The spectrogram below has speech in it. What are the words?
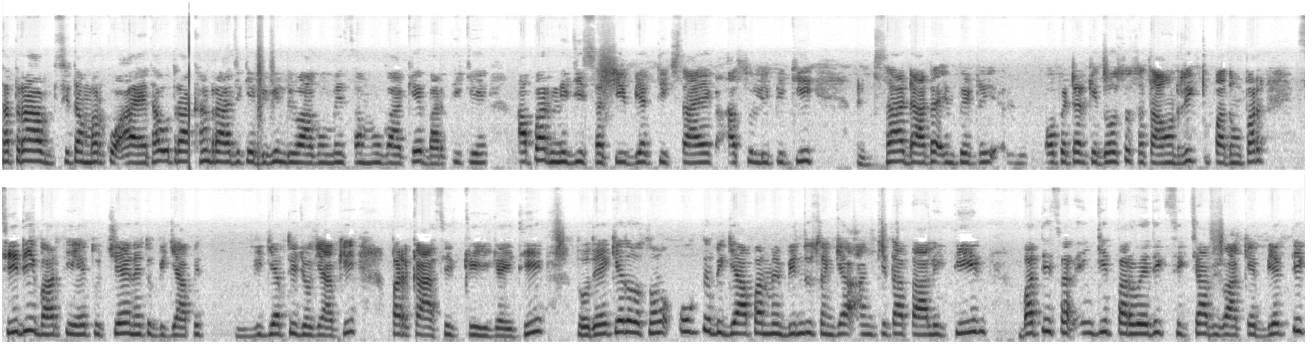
सत्रह सितंबर को आया था। उत्तराखंड राज्य के विभिन्न विभागों में समूह के भर्ती के अपर निजी सचिव व्यक्ति सहायक अशुलिपि की सह डाटा ऑपरेटर के दो सौ सत्तावन रिक्त पदों पर सीधी भर्ती हेतु चयन हेतु विज्ञापित विज्ञप्ति जो कि आपकी प्रकाशित की गई थी। तो देखिए दोस्तों, उक्त विज्ञापन में बिंदु संख्या अंकिता तालिक तीन, बत्तीस पर इंकित परवेदिक शिक्षा विभाग के व्यक्ति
